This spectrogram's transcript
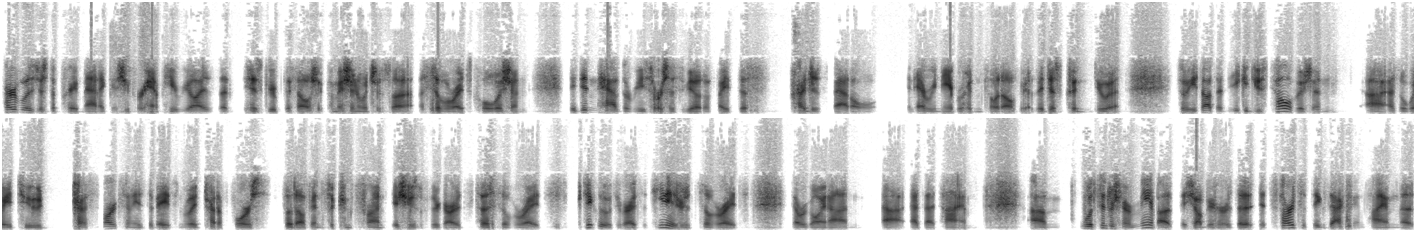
Part of it was just a pragmatic issue for him. He realized that his group, the Fellowship Commission, which is a, a civil rights coalition, they didn't have the resources to be able to fight this prejudice battle in every neighborhood in Philadelphia. They just couldn't do it. So he thought that he could use television uh, as a way to try to spark some of these debates and really try to force Philadelphians to confront issues with regards to civil rights, particularly with regards to teenagers' civil rights that were going on uh, at that time. Um, what's interesting for me about They Shall Be Heard is that it starts at the exact same time that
